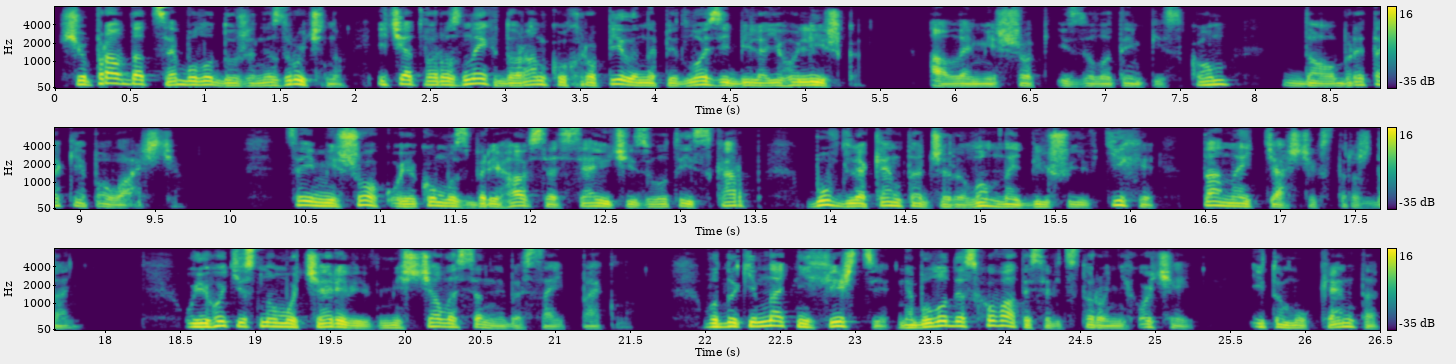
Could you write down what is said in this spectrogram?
Щоправда, це було дуже незручно, і четверо з них до ранку хропіли на підлозі біля його ліжка, але мішок із золотим піском добре таки поважчав. Цей мішок, у якому зберігався сяючий золотий скарб, був для Кента джерелом найбільшої втіхи та найтяжчих страждань. У його тісному череві вміщалося небеса й пекло. В однокімнатній хижці не було де сховатися від сторонніх очей, і тому Кента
